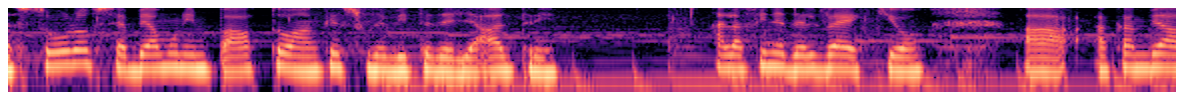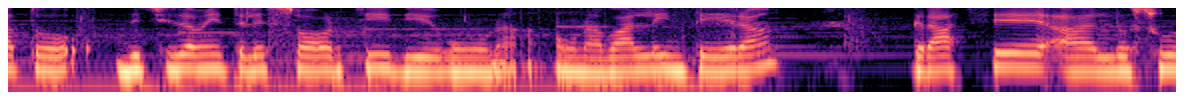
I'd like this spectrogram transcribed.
solo se abbiamo un impatto anche sulle vite degli altri alla fine del vecchio ha, ha cambiato decisamente le sorti di una, una valle intera grazie suo,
